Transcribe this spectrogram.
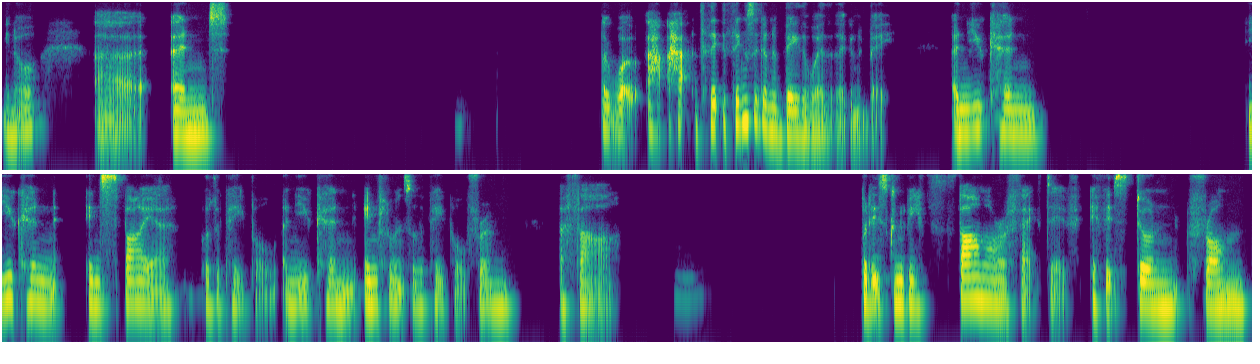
you know? Uh, and like what ha, th- things are going to be the way that they're going to be. And you can you can inspire other people and you can influence other people from afar. But it's going to be far more effective if it's done from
